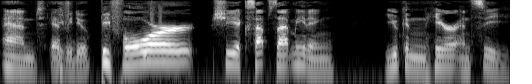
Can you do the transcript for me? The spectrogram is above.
and As bef- we do. before she accepts that meeting, you can hear and see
